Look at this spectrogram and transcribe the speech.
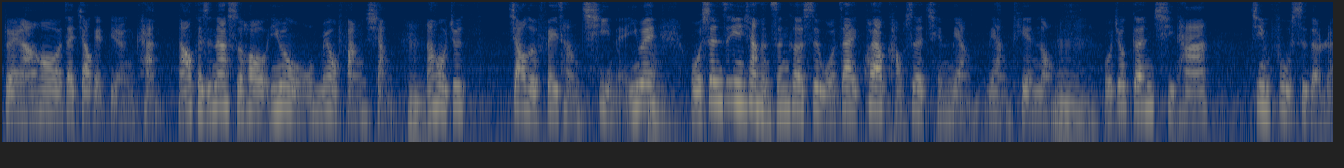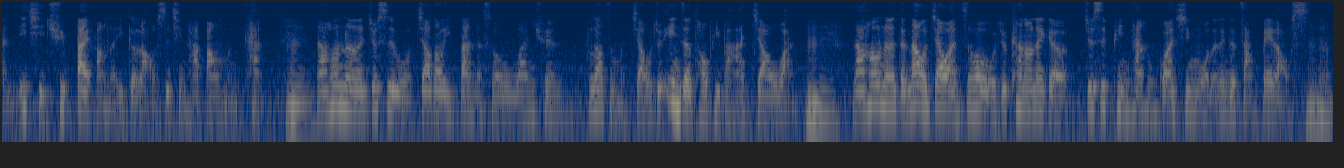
对，然后再交给别人看，然后可是那时候因为我没有方向，然后我就教的非常气馁，因为我甚至印象很深刻是我在快要考试的前两两天哦，嗯，我就跟其他。进复试的人一起去拜访了一个老师，请他帮我们看。嗯，然后呢，就是我教到一半的时候，我完全不知道怎么教，我就硬着头皮把它教完。嗯，然后呢，等到我教完之后，我就看到那个就是平常很关心我的那个长辈老师呢，嗯、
